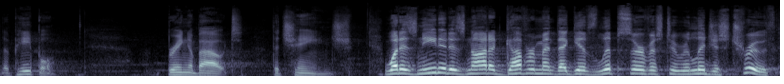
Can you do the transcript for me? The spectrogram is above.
The people bring about the change. What is needed is not a government that gives lip service to religious truth,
